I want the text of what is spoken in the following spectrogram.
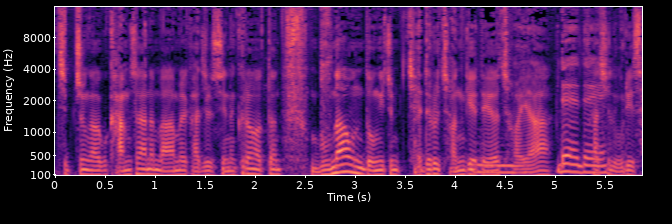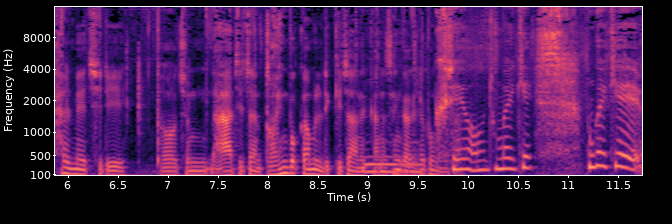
집중하고 감사하는 마음을 가질 수 있는 그런 어떤 문화 운동이 좀 제대로 전개되어져야 네, 네. 사실 우리 삶의 질이 더 좀 나아지지 않, 더 행복감을 느끼지 않을까 하는 생각을 해봅니다. 음, 그래요. 정말 이렇게 뭔가 이렇게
